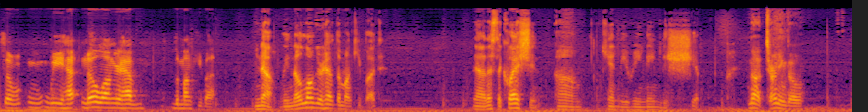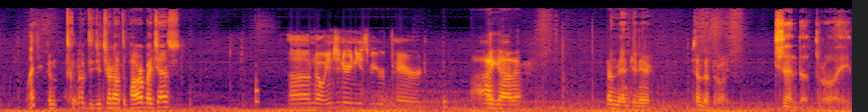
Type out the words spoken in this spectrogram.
So we ha- no longer have the Monkeybutt. No, we no longer have the monkey butt. Now, that's the question. Um, can we rename the ship? Not turning though. What? Canuck, did you turn off the power by chance? Uh, no, engineering needs to be repaired. I got it. Send the engineer. Send the droid. Send the droid.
